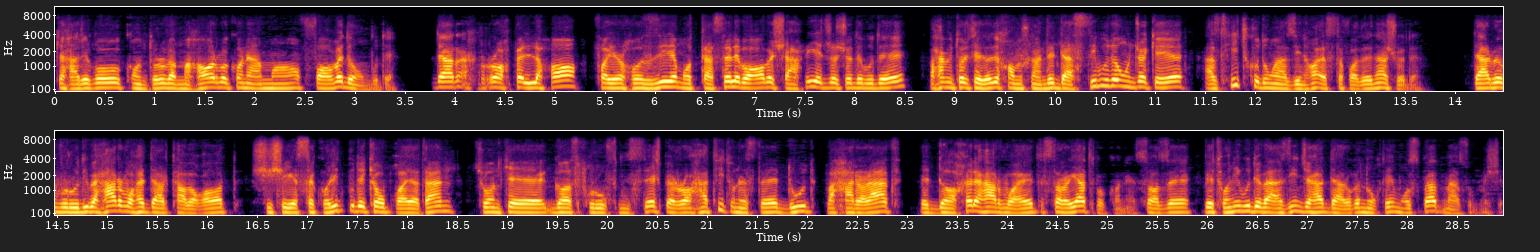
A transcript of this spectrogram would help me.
که حریق و کنترل و مهار بکنه اما فاقد اون بوده. در راه پله ها fire متصل با آب شهری اجرا شده بوده و همینطور تعدادی خاموش کننده دستی بوده اونجا که از هیچ کدوم از اینها استفاده نشده. درب ورودی به هر واحد در طبقات شیشه سکوریت بوده که قاعدتا چون که gas proof نیستش به راحتی تونسته دود و حرارت به داخل هر واحد سرایت بکنه. سازه بتونی بوده و از این جهت در واقع نقطه مثبت محسوب میشه.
